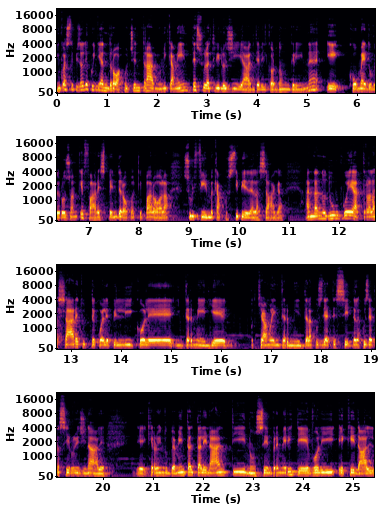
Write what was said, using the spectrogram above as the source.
In questo episodio quindi andrò a concentrarmi unicamente sulla trilogia di David Gordon Green e, come è doveroso anche fare, spenderò qualche parola sul film capostipite della saga, andando dunque a tralasciare tutte quelle pellicole intermedie, chiamiamole intermedie, della cosiddetta, della cosiddetta serie originale eh, che erano indubbiamente altalenanti, non sempre meritevoli e che dal,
